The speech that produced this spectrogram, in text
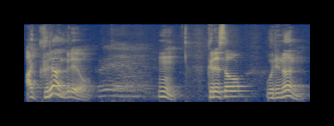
아, 그래 안 그래요? 음. 그래서 우리는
